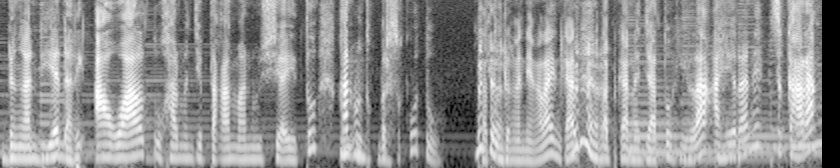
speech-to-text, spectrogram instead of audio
dengan dia dari awal Tuhan menciptakan manusia itu kan Mm-mm. untuk bersekutu satu Bener. dengan yang lain kan. Bener. Tapi karena jatuh hilang akhirnya sekarang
